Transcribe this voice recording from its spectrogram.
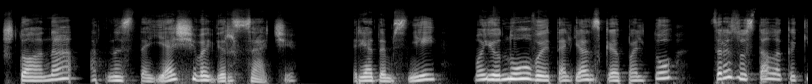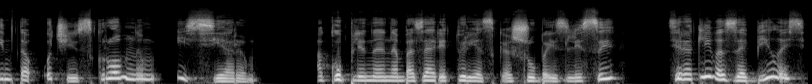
что она от настоящего Версачи. Рядом с ней мое новое итальянское пальто сразу стало каким-то очень скромным и серым а купленная на базаре турецкая шуба из лисы сиротливо забилась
